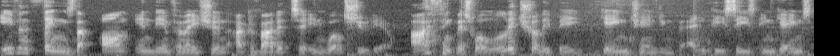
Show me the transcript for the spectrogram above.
even things that aren't in the information I provided to InWorld Studio. I think this will literally be game changing for NPCs in games,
